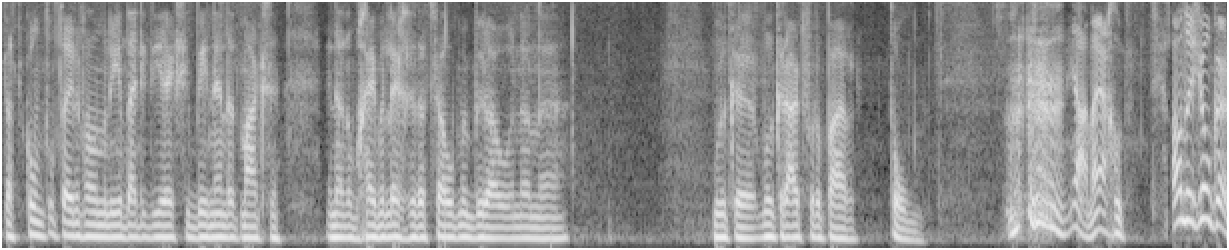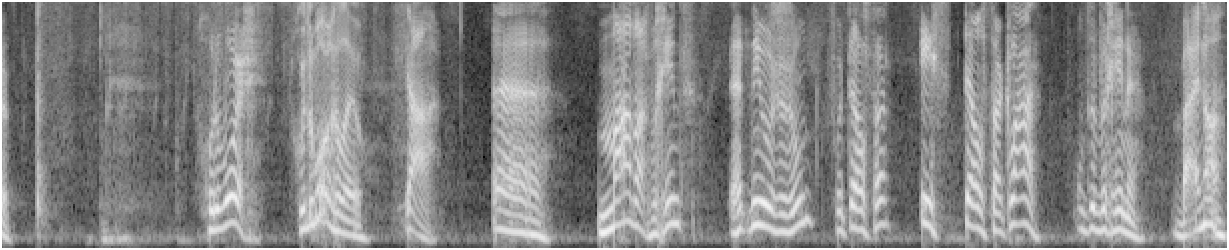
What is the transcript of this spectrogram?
dat komt op de een of andere manier bij de directie binnen en dat maken ze. En dan op een gegeven moment leggen ze dat zo op mijn bureau en dan eh, moet, ik, eh, moet ik eruit voor een paar ton. ja, nou ja, goed. Anders Jonker. Goedemorgen. Goedemorgen, Leo. Ja, eh, maandag begint het nieuwe seizoen voor Telstar. Is Telstar klaar om te beginnen? Bijna.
